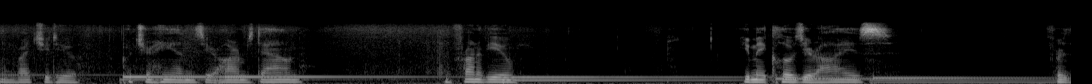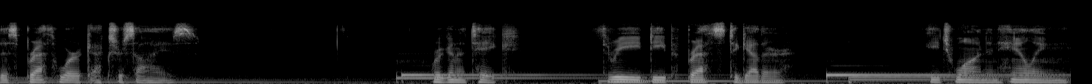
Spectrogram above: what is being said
I invite you to put your hands, your arms down in front of you. You may close your eyes for this breath work exercise. We're going to take three deep breaths together, each one inhaling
